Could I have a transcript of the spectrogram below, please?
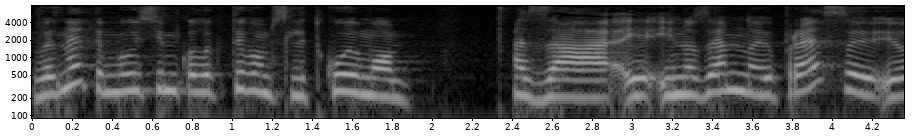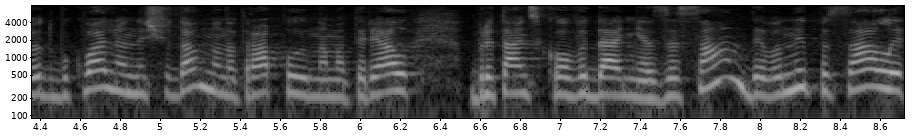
І ви знаєте, ми усім колективом слідкуємо. За іноземною пресою, і от буквально нещодавно натрапили на матеріал британського видання The Sun, де вони писали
